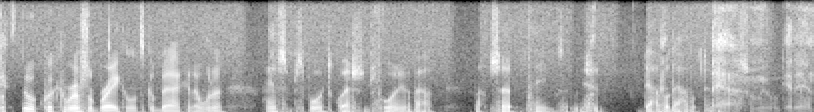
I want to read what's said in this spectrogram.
let's do a quick commercial break and let's come back. And I want to. I have some sports questions for you about about certain things that we should dabble dabble to. Yeah, and we will get in.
